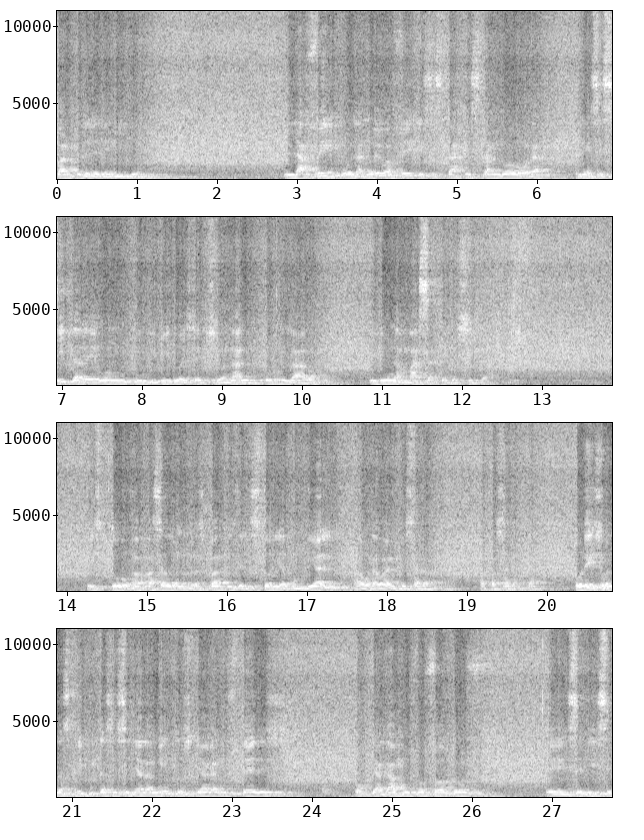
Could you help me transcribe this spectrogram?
parte del enemigo la fe o la nueva fe que se está gestando ahora necesita de un individuo excepcional, por un lado, y de una masa que. Esto ha pasado en otras partes de la historia mundial, ahora va a empezar a, pasar acá. Por eso las críticas y señalamientos que hagan ustedes o que hagamos nosotros, eh, se dice,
